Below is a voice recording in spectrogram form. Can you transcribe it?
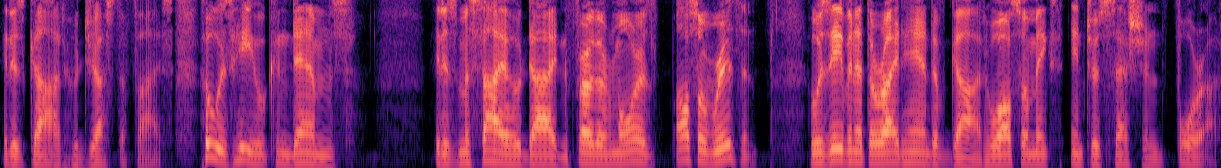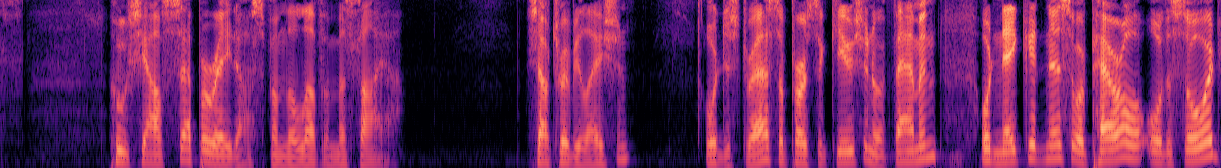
It is God who justifies. Who is he who condemns? It is Messiah who died and furthermore is also risen, who is even at the right hand of God, who also makes intercession for us. Who shall separate us from the love of Messiah? Shall tribulation, or distress, or persecution, or famine, or nakedness, or peril, or the sword?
